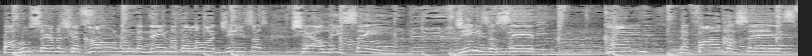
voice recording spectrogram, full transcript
For whosoever shall call on the name of the Lord Jesus shall be saved. Jesus said, Come. The Father says,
